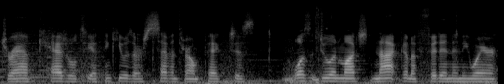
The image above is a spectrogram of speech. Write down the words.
draft casualty. I think he was our seventh round pick, just wasn't doing much, not going to fit in anywhere.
